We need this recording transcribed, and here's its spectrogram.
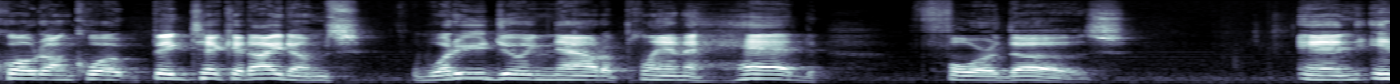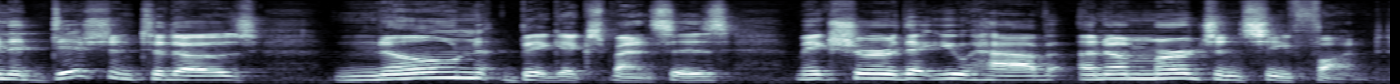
quote unquote big ticket items, what are you doing now to plan ahead for those? And in addition to those known big expenses, make sure that you have an emergency fund.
